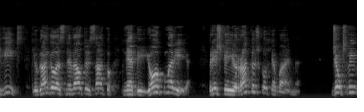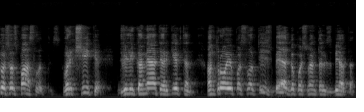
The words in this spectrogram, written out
įvyks? Juk angelas neveltui sako, nebijok Marija. Reiškia, yra kažkokia baime. Džiaugsmingosios paslaptis. Varkšykė, dvylikametė ar kiek ten. Antroji paslaptis bėga pašventalis bėta.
